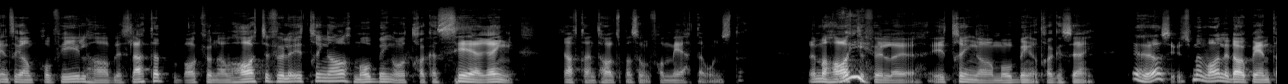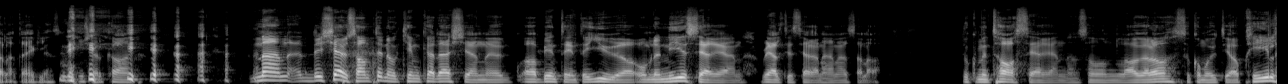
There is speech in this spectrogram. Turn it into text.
Instagram-profil har blitt slettet på bakgrunn av hatefulle ytringer, mobbing og trakassering, bekrefter en talsperson fra Meta onsdag. Det med Oi. hatefulle ytringer, mobbing og trakassering Det høres ut som en vanlig dag på internett, egentlig. Så jeg ikke hva han- Men det skjer jo samtidig når Kim Kardashian eh, har begynt å intervjue om den nye serien, reality-serien hennes, eller dokumentarserien som hun lager, da, som kommer ut i april.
